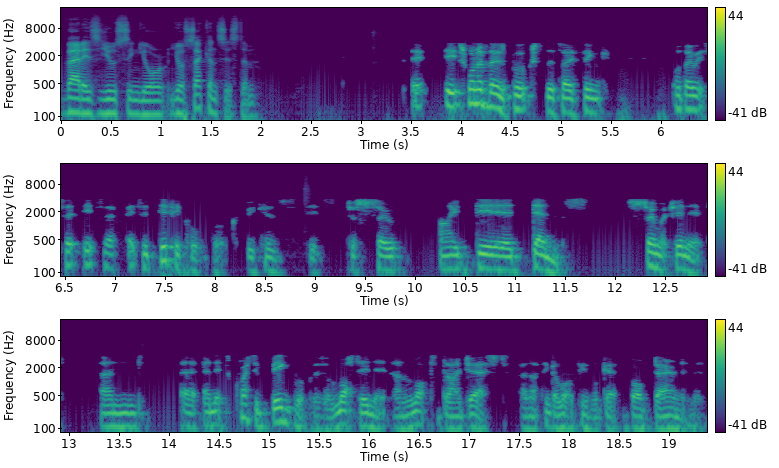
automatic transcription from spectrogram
that is using your your second system. It, it's one of those books that I think, although it's a it's a it's a difficult book because it's just so idea dense, so much in it, and uh, and it's quite a big book. There's a lot in it and a lot to digest, and I think a lot of people get bogged down in it.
